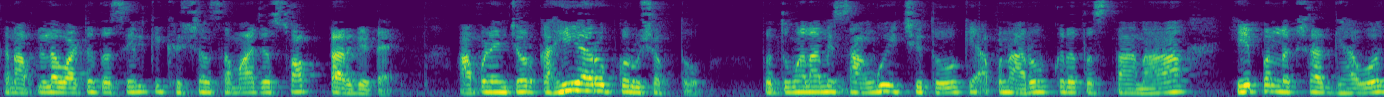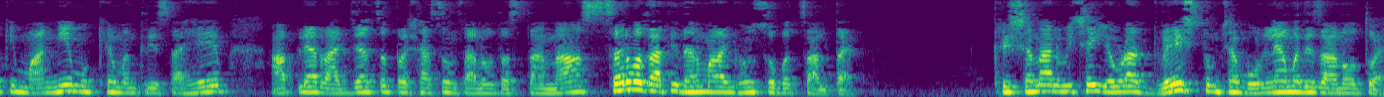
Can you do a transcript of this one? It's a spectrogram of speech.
कारण आपल्याला वाटत असेल की ख्रिश्चन समाज सॉफ्ट टार्गेट आहे. आपण यांच्यावर काहीही आरोप करू शकतो. पण तुम्हाला आम्ही सांगू इच्छितो की आपण आरोप करत असताना हे पण लक्षात घ्यावं की माननीय मुख्यमंत्री साहेब आपल्या राज्याचं प्रशासन चालवत असताना सर्व जाती धर्माला घेऊन सोबत चालतायत. ख्रिश्चनांविषयी एवढा द्वेष तुमच्या बोलण्यामध्ये जाणवतोय.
